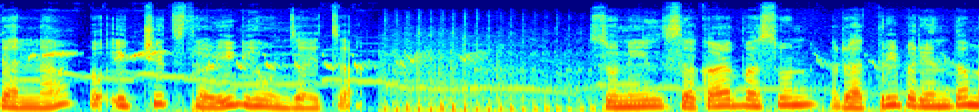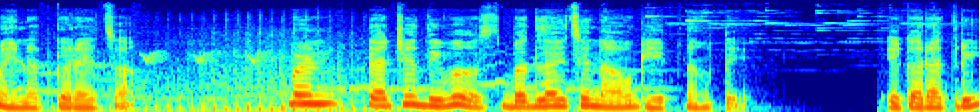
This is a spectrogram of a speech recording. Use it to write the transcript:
त्यांना तो इच्छित स्थळी घेऊन जायचा. सुनील सकाळपासून रात्रीपर्यंत मेहनत करायचा. पण त्याचे दिवस बदलायचे नाव घेत नव्हते. एका रात्री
